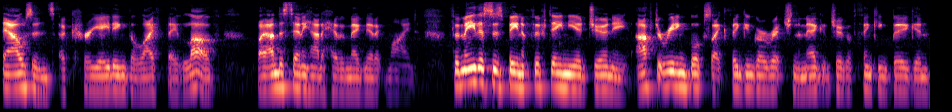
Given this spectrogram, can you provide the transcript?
thousands are creating the life they love by understanding how to have a magnetic mind. For me, this has been a 15 year journey. After reading books like Think and Grow Rich and The Magic of Thinking Big, and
